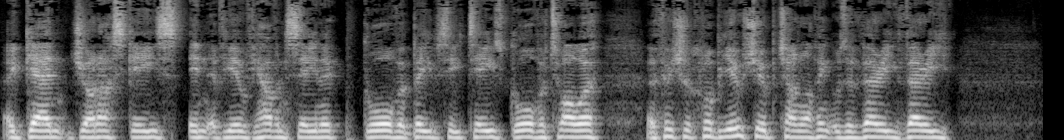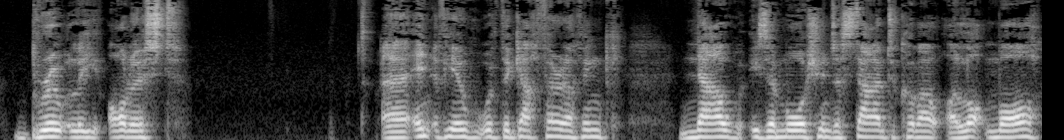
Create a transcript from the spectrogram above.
again, John Askey's interview, if you haven't seen it, go over BBC Tees, go over to our official club YouTube channel. I think it was a very, very brutally honest uh, interview with the gaffer, and I think now his emotions are starting to come out a lot more.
